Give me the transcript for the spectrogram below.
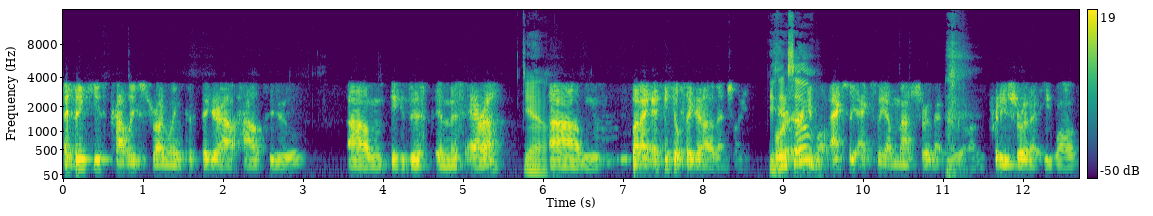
I think he's probably struggling to figure out how to um exist in this era. Yeah. Um but I, I think he'll figure it out eventually. You Or- think so? He won't. Actually actually I'm not sure that he will. I'm pretty sure that he won't.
